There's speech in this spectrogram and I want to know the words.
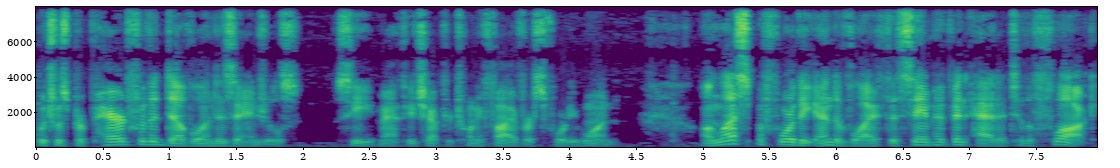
which was prepared for the devil and his angels. See Matthew chapter 25 verse 41 unless before the end of life the same have been added to the flock,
